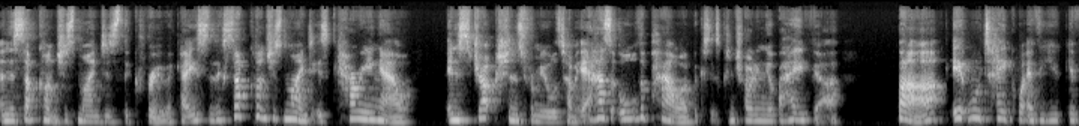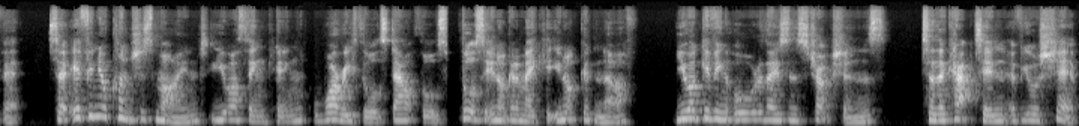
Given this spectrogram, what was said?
and the subconscious mind is the crew. Okay. So the subconscious mind is carrying out instructions from you all the time. It has all the power because it's controlling your behavior, but it will take whatever you give it. So, if in your conscious mind you are thinking worry thoughts, doubt thoughts, thoughts that you're not going to make it, you're not good enough, you are giving all of those instructions to the captain of your ship,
